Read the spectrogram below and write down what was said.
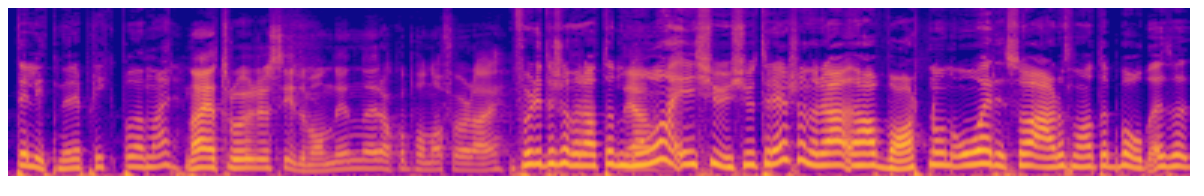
bitte liten replikk på den der. Nei, jeg tror sidemannen din rakk opp hånda før deg. Fordi du skjønner at Det nå, i 2023, skjønner du, det har vart noen år, så er det sånn at det både altså,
